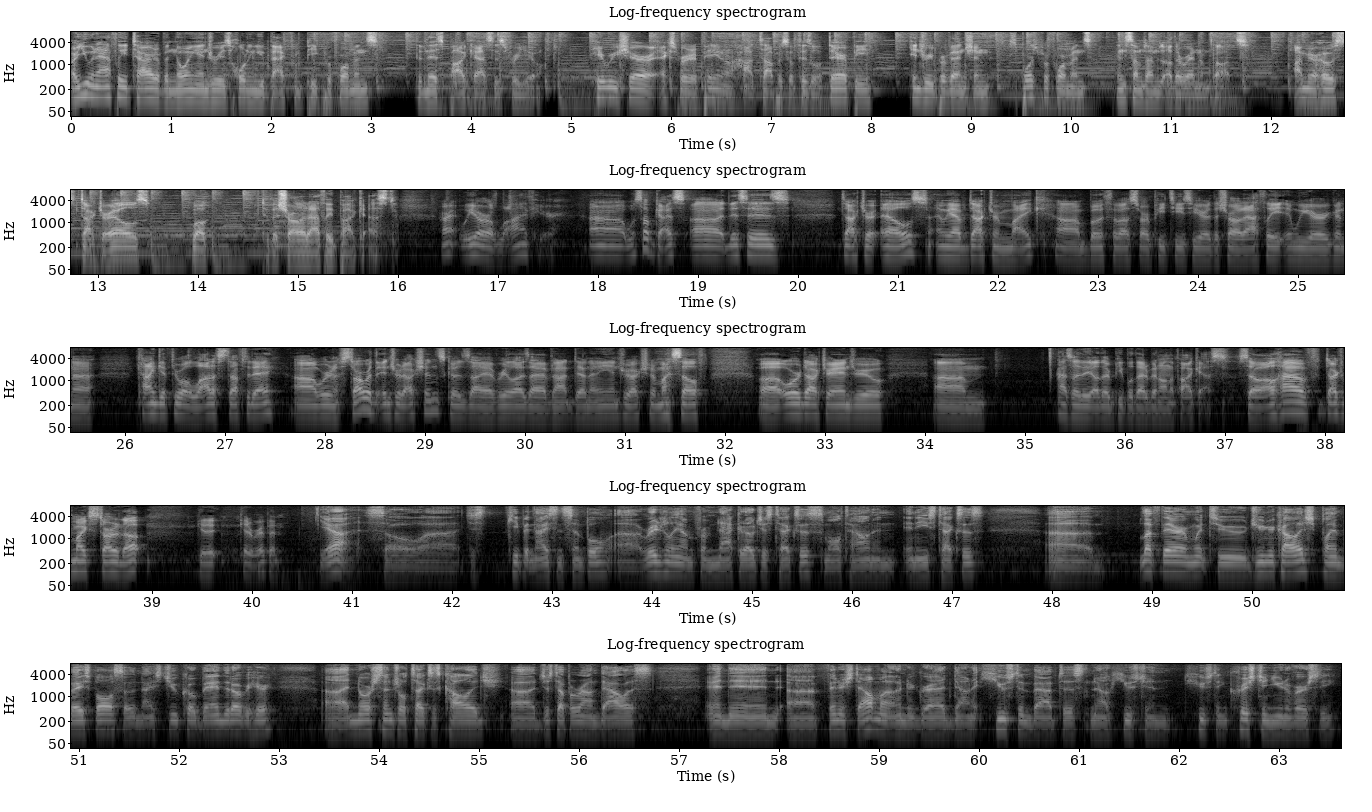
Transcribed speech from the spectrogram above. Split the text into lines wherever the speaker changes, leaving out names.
Are you an athlete tired of annoying injuries holding you back from peak performance? Then this podcast is for you. Here we share our expert opinion on hot topics of physical therapy, injury prevention, sports performance, and sometimes other random thoughts. I'm your host, Dr. Els. Welcome to the Charlotte Athlete Podcast. All right, we are live here. Uh, what's up, guys? Uh, this is Dr. Els, and we have Dr. Mike. Uh, both of us are PTs here at the Charlotte Athlete, and we are going to kind of get through a lot of stuff today. Uh, we're going to start with introductions because I have realized I have not done any introduction of myself uh, or Dr. Andrew, um, as are the other people that have been on the podcast. So I'll have Dr. Mike start it up, get it get it ripping.
Yeah, so uh, just keep it nice and simple. Uh, originally, I'm from Nacogdoches, Texas, small town in, in East Texas. Um, left there and went to junior college playing baseball, so nice JUCO bandit over here uh, at North Central Texas College, uh, just up around Dallas, and then uh, finished out my undergrad down at Houston Baptist, now Houston Houston Christian University.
